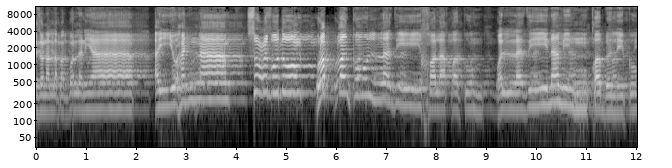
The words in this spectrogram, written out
এজন্য আল্লাহ পাক বললেন, ইয়া আইয়ুহান নাম সুবুদু রাব্বাকুমুল্লাযী খালাকাকুম والذين من قبلكم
